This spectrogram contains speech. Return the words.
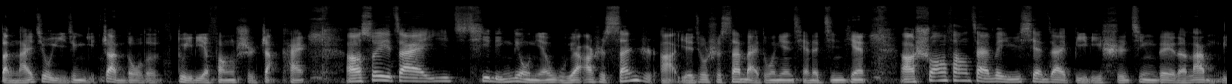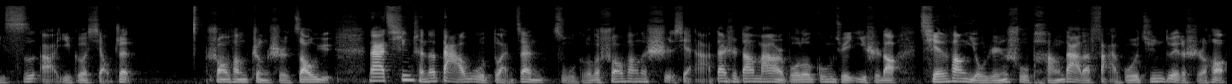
本来就已经以战斗的队列方式展开啊，所以在一七零六年五月二十三日啊，也就是三百多年前的今天啊，双方在。位于现在比利时境内的拉姆利斯啊，一个小镇。双方正式遭遇，那清晨的大雾短暂阻隔了双方的视线啊。但是当马尔伯罗公爵意识到前方有人数庞大的法国军队的时候，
